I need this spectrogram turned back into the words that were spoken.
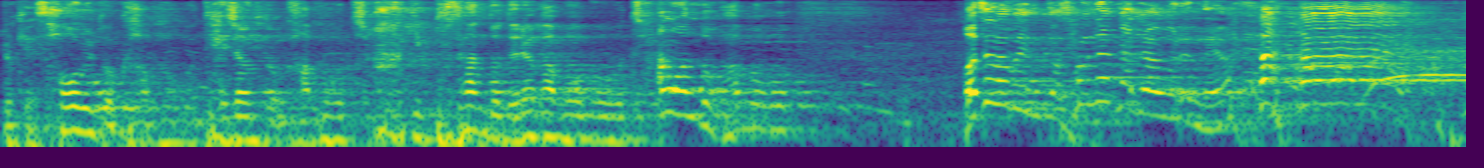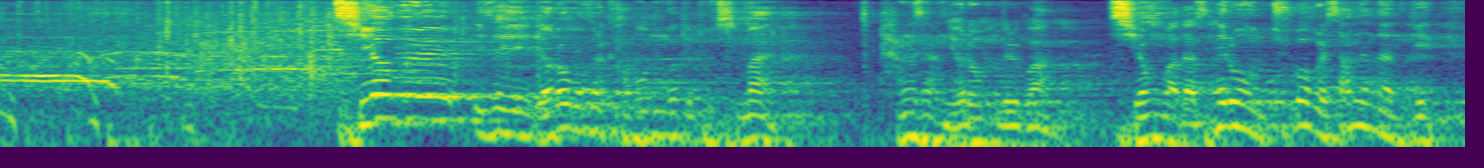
이렇게 서울도 가보고 대전도 가보고 저기 부산도 내려가 보고 창원도 가보고 어쩌다 보니 또 성남까지 와고 그랬네요. 지역을 이제 여러 곳을 가보는 것도 좋지만 항상 여러분들과 지역마다 새로운 추억을 쌓는다는 게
